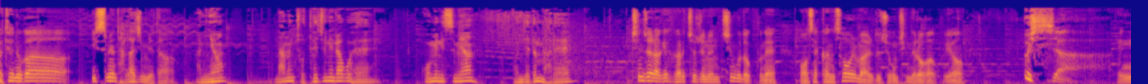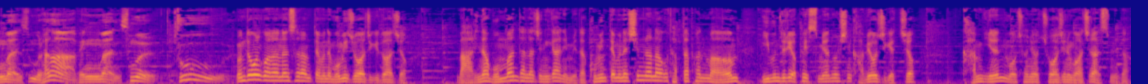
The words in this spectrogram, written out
곁에 누가 있으면 달라집니다. 안녕. 나는 조태준이라고 해. 고민 있으면 언제든 말해. 친절하게 가르쳐주는 친구 덕분에 어색한 서울 말도 조금씩 늘어가고요. 으쌰! 백만 스물 하나, 백만 스물 둘. 운동을 권하는 사람 때문에 몸이 좋아지기도 하죠. 말이나 몸만 달라지는 게 아닙니다. 고민 때문에 심란하고 답답한 마음, 이분들이 옆에 있으면 훨씬 가벼워지겠죠. 감기는 뭐 전혀 좋아지는 것 같지는 않습니다.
